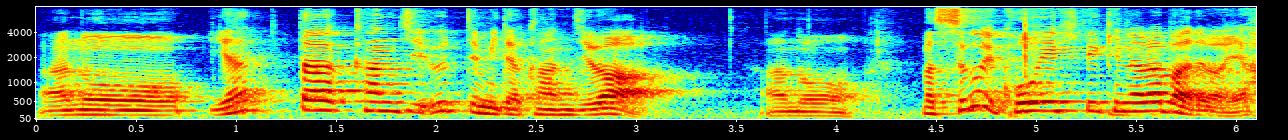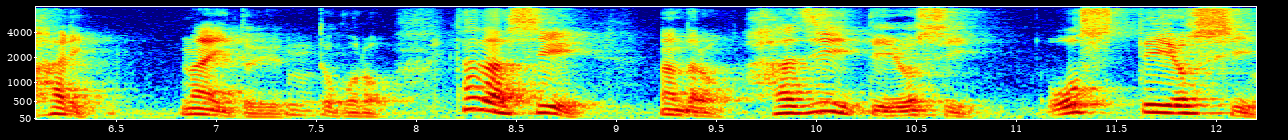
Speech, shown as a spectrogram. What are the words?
あのーやった感じ打ってみた感じはあのーまあ、すごい攻撃的なラバーではやはりないというところ、ただしなんだろう弾いてよし押してよし、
